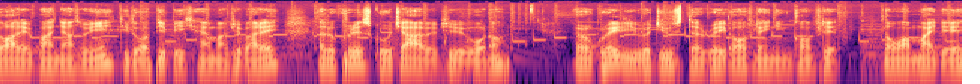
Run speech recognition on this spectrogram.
သွားတယ်ဘာညာဆိုရင်ဒီလိုအပြစ်ပေးခံရမှာဖြစ်ပါတယ်အဲ့လို Chris ကိုကြားရပဲဖြစ်ဖြစ်ပေါ့နော်အဲ့ တော့ greatly reduce the rate of laning conflict လုံးဝမိုက်တယ်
